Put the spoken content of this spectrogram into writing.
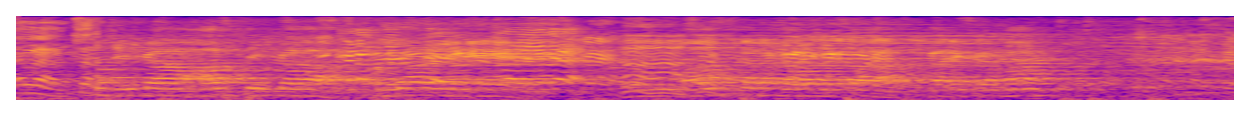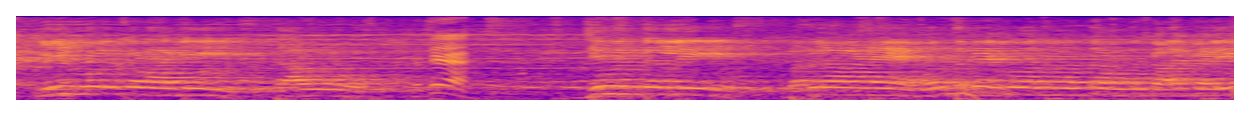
ಅಲ್ಲ ಆರ್ಥಿಕ ಕಾರ್ಯಕ್ರಮ. ಈ ಮೂಲಕವಾಗಿ ತಾವು ಜೀವನದಲ್ಲಿ ಬದಲಾವಣೆ ಹೊಂದಬೇಕು ಅನ್ನುವಂಥ ಒಂದು ಕಳಕಳಿ.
